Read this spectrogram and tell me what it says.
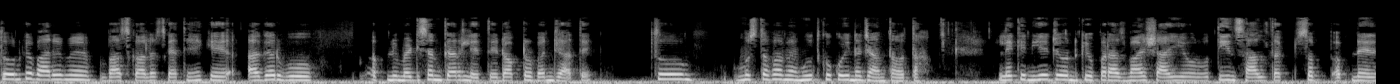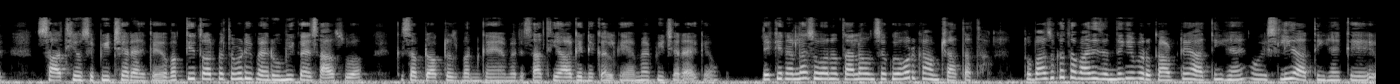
تو ان کے بارے میں بعض اسکالرس کہتے ہیں کہ اگر وہ اپنی میڈیسن کر لیتے ڈاکٹر بن جاتے، تو مصطفیٰ محمود کو کوئی نہ جانتا ہوتا۔ لیکن یہ جو ان کے اوپر آزمائش آئی اور وہ تین سال تک سب اپنے ساتھیوں سے پیچھے رہ گئے، وقتی طور پہ تو بڑی محرومی کا احساس ہوا کہ سب ڈاکٹر بن گئے ہیں، میرے ساتھی آگے نکل گئے ہیں، میں پیچھے رہ گیا ہوں۔ لیکن اللہ سبحانہ تعالیٰ ان سے کوئی اور کام چاہتا تھا۔ تو بازو کا تو ہماری زندگی میں رکاوٹیں آتی ہیں، وہ اس لیے آتی ہیں کہ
